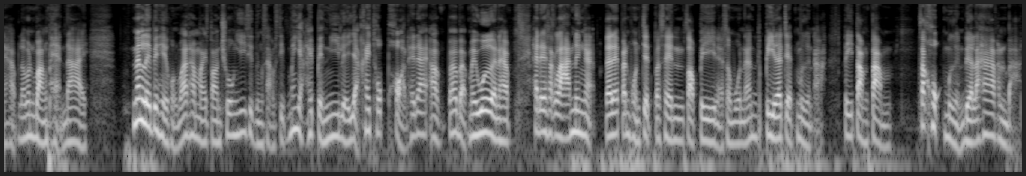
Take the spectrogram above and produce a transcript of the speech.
นะครับแล้วมันวางแผนได้ นั่นเลยเป็นเหตุผลว่าทำไมตอนช่วง 20-30 ไม่อยากให้เป็นหนี้เลย อยากให้ทบพอร์ตให้ได้เอาแบบไม่เวอร์นะครับ ให้ได้สักล้านนึงอะแต่ได้ปันผล 7%ต่อปีเนี่ยสมมตินะปีละ 70,000อะตีต่ำๆสัก 60,000 เดือนละ 5,000 บาท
